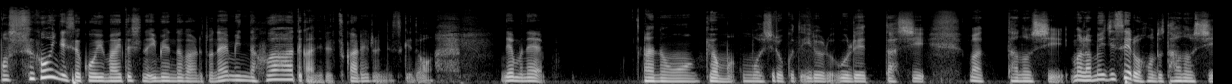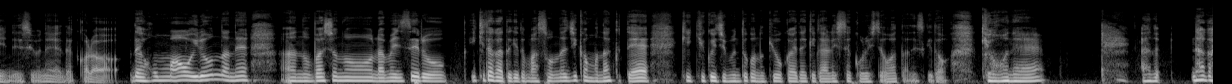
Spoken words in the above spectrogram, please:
もうすごいんですよ。こういう毎年のイベントがあるとね、みんなふわーって感じで疲れるんですけど。でもね、あの今日も面白くていろいろ売れたし、まあ楽しい。まあラメージセールは本当楽しいんですよね。だから、で、ほんまをいろんなね、あの場所のラメージセールを行きたかったけど、まあそんな時間もなくて、結局自分とこの教会だけであれしてこれして終わったんですけど、今日ね、あの、なんか、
